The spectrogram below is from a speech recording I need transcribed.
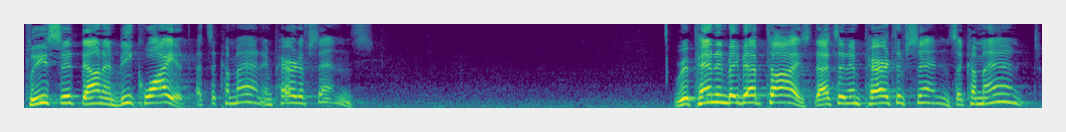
please sit down and be quiet. That's a command, imperative sentence. Repent and be baptized. That's an imperative sentence, a command.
